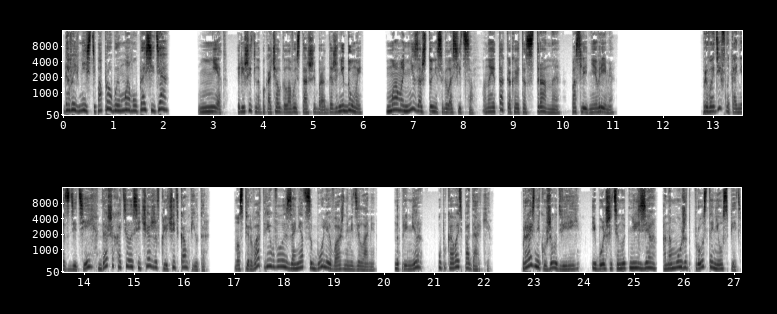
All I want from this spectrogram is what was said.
Давай вместе попробуем маму упросить, а?» «Нет», — решительно покачал головой старший брат, — «даже не думай. Мама ни за что не согласится. Она и так какая-то странная последнее время». Проводив, наконец, детей, Даша хотела сейчас же включить компьютер. Но сперва требовалось заняться более важными делами. Например, упаковать подарки. Праздник уже у дверей, и больше тянуть нельзя, она может просто не успеть.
